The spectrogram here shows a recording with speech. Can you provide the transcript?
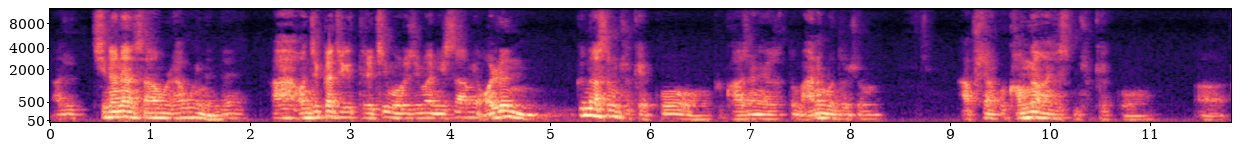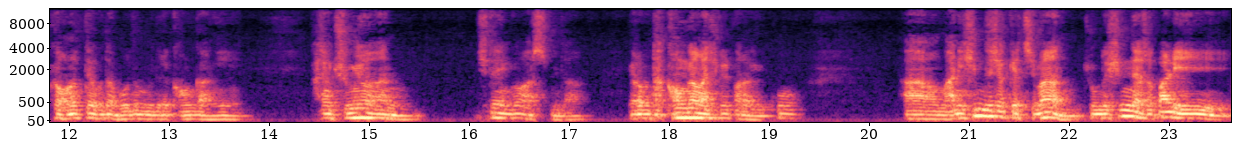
아주 지난한 싸움을 하고 있는데 아 언제까지 될지 모르지만 이 싸움이 얼른 끝났으면 좋겠고 그 과정에서 또 많은 분들 좀 아프지 않고 건강하셨으면 좋겠고 어, 그 어느 때보다 모든 분들의 건강이 가장 중요한 시대인 것 같습니다. 여러분 다 건강하시길 바라겠고 아, 많이 힘드셨겠지만 좀 더 힘내서 빨리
